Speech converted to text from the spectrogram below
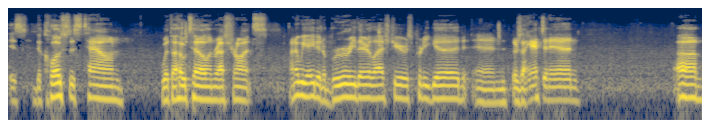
is the closest town with a hotel and restaurants. I know we ate at a brewery there last year; it was pretty good. And there's a Hampton Inn. Um,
